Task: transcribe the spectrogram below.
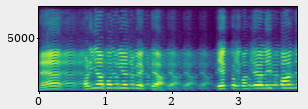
ਮੈਂ ਬੜੀਆਂ ਬੰਦੀਆਂ 'ਚ ਵੇਖਿਆ। ਇੱਕ ਬੰਦੇ ਲਈ ਪੰਜ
